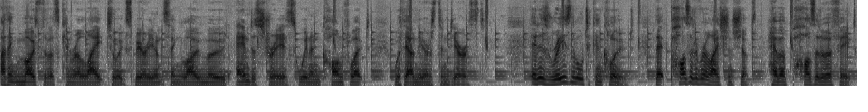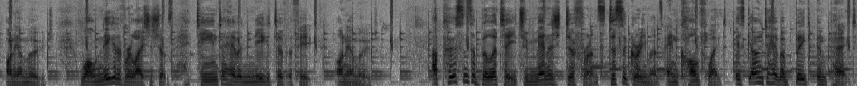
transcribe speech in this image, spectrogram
I think most of us can relate to experiencing low mood and distress when in conflict with our nearest and dearest. It is reasonable to conclude that positive relationships have a positive effect on our mood, while negative relationships tend to have a negative effect on our mood. A person's ability to manage difference, disagreements and conflict is going to have a big impact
